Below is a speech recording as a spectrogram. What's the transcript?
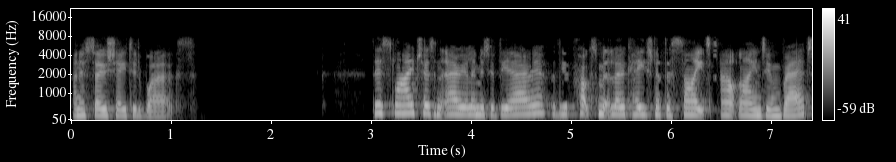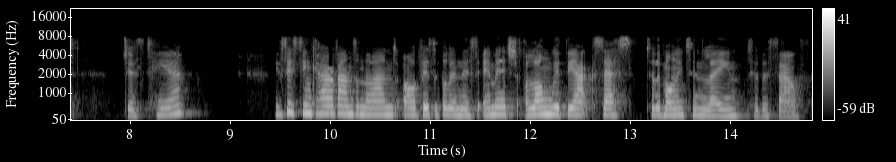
and associated works. This slide shows an aerial image of the area with the approximate location of the site outlined in red, just here. Existing caravans on the land are visible in this image, along with the access to the Mollington Lane to the south.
